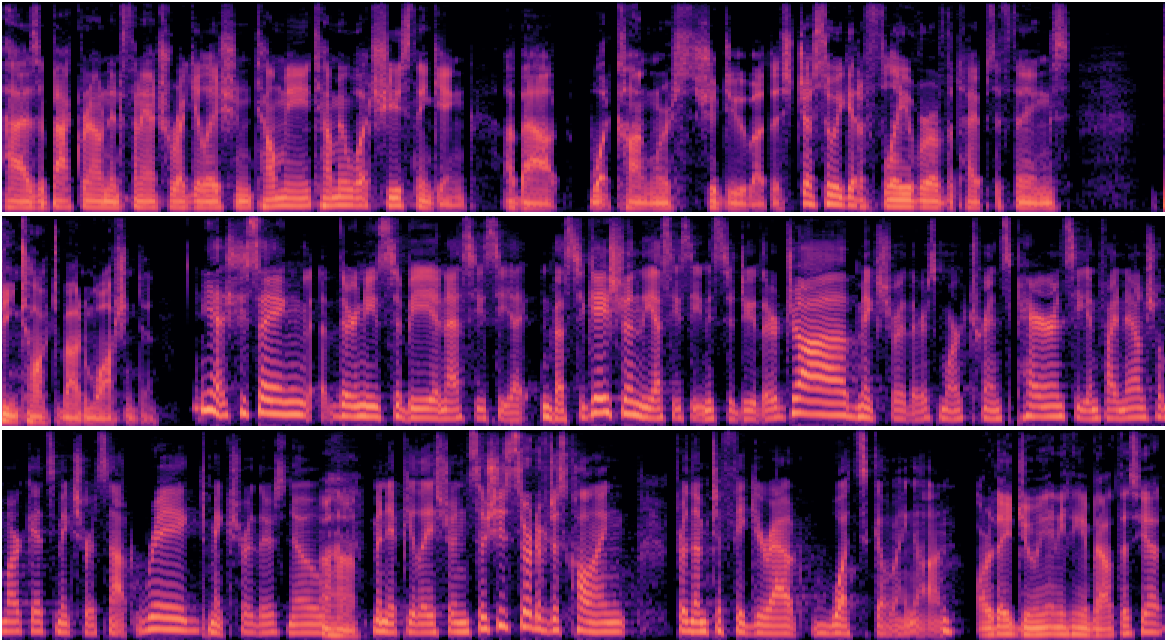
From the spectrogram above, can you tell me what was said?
has a background in financial regulation. Tell me, tell me what she's thinking about what Congress should do about this, just so we get a flavor of the types of things being talked about in Washington. Yeah, she's saying there needs to be an SEC investigation. The SEC needs to do their job, make sure there's more transparency in financial markets, make sure it's not rigged, make sure there's no uh-huh. manipulation. So she's sort of just calling for them to figure out what's going on. Are they doing anything about this yet?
